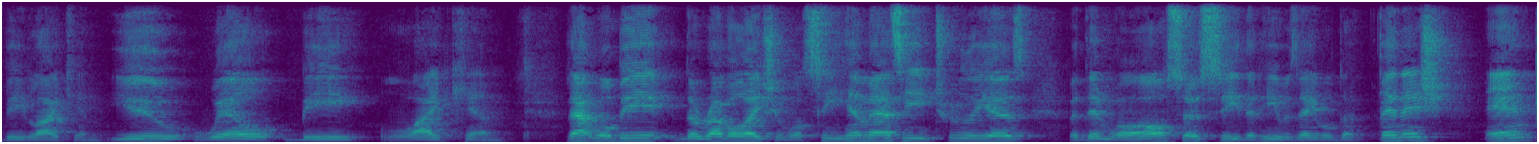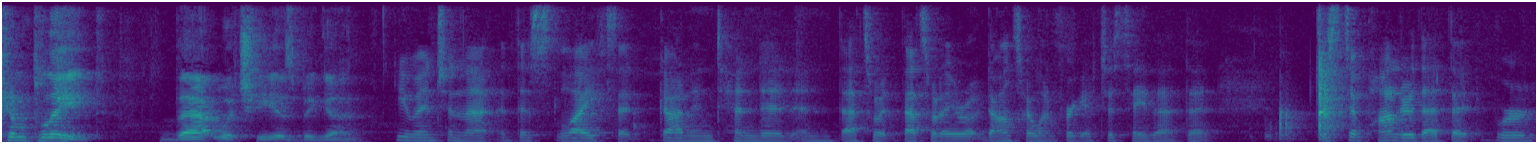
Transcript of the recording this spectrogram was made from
be like him. You will be like him. That will be the revelation. We'll see him as he truly is but then we'll mm-hmm. also see that he was able to finish and complete that which he has begun. You mentioned that this life that God intended, and that's what that's what I wrote down, so I wouldn't forget to say that. That just to ponder that that we're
